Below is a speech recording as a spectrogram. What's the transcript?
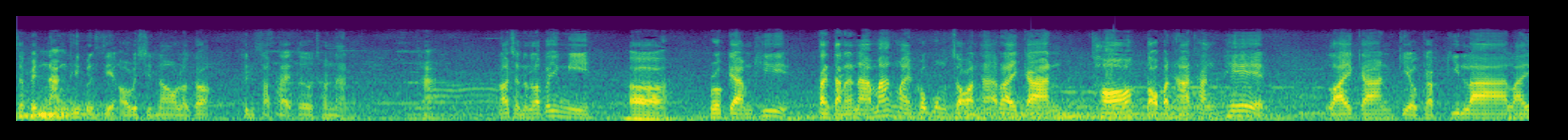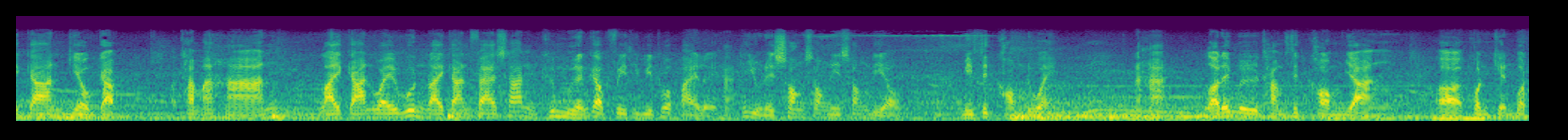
จะเป็นหนังที่เป็นเสียงออริจินอลแล้วก็ขึ้นซับไตเติลเท่านั้นฮะนอกจากนั้นเราก็ยังมีเอ่อ โปรแกรมที่ต่างๆนานามากมายครบวงจรฮะรายการทอล์กต่อปัญหาทางเพศ รายการเกี่ยวกับกีฬา รายการเกี่ยวกับทำอาหาร รายการวัยรุ่น รายการแฟชั่น คือเหมือนกับฟรีทีวีทั่วไปเลยฮะที่อยู่ในช่องช่องนี้ช่องเดียว มีซิทคอมด้วยนะฮะเราได้มือทำซิทคอมอย่างคนเขียนบท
